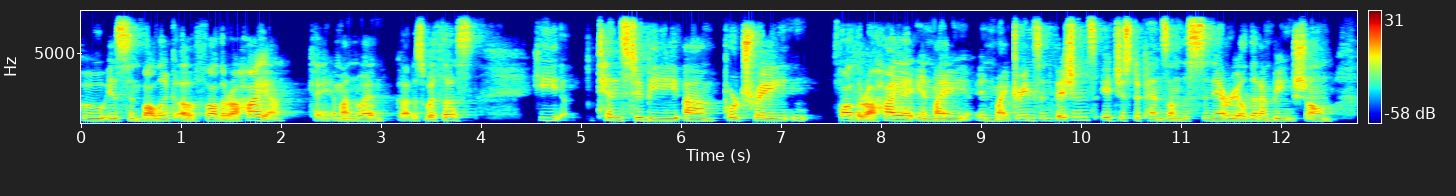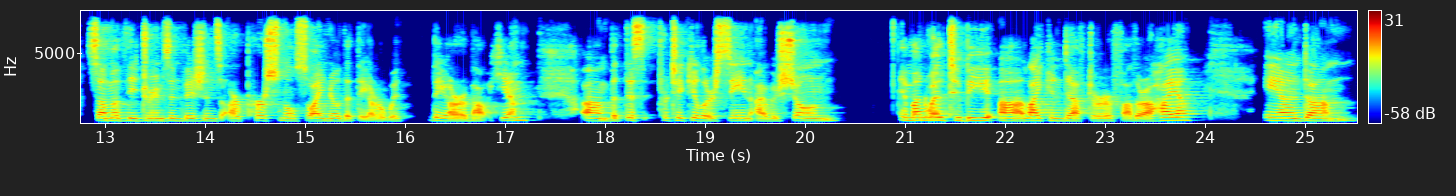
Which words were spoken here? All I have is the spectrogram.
who is symbolic of Father Ahaya. Okay, Emmanuel, God is with us. He tends to be um, portraying Father Ahaya in my in my dreams and visions. It just depends on the scenario that I'm being shown. Some of the dreams and visions are personal, so I know that they are with they are about him. Um, but this particular scene, I was shown Emmanuel to be uh, likened after Father Ahaya, and um,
